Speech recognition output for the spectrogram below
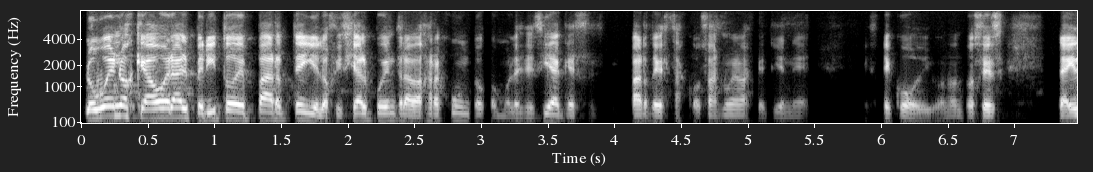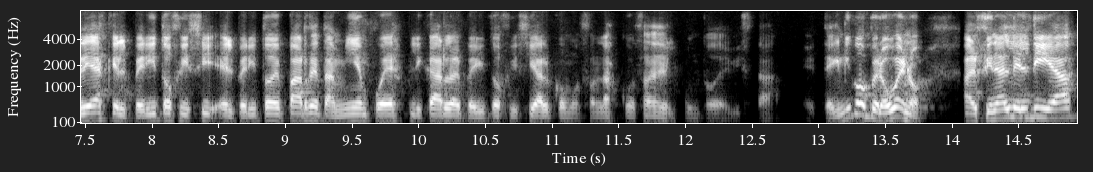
Lo bueno es que ahora el perito de parte y el oficial pueden trabajar juntos, como les decía, que es parte de estas cosas nuevas que tiene este código. ¿no? Entonces, la idea es que el perito, el perito de parte también puede explicarle al perito oficial cómo son las cosas desde el punto de vista eh, técnico, pero bueno, al final del día,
